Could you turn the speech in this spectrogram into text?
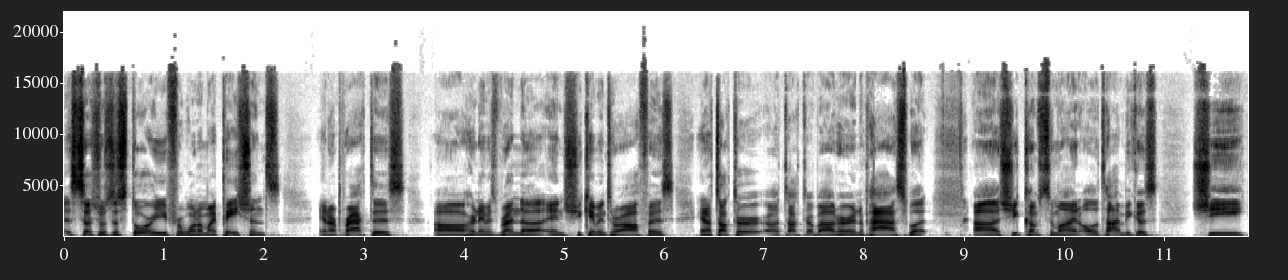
uh, such was the story for one of my patients in our practice. Uh, her name is Brenda, and she came into our office, and I talked to her, uh, talked to her about her in the past, but uh, she comes to mind all the time because she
